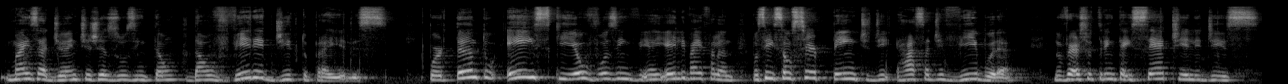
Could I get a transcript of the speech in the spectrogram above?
mais adiante, Jesus então dá o veredito para eles. Portanto, eis que eu vos enviei. Ele vai falando: vocês são serpente de raça de víbora. No verso 37, ele diz:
